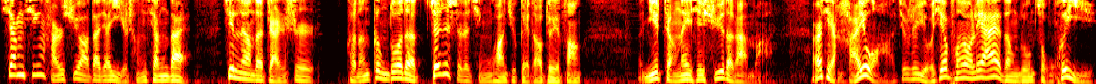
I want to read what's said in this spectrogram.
相亲还是需要大家以诚相待，尽量的展示可能更多的真实的情况去给到对方。你整那些虚的干嘛？而且还有哈，就是有些朋友恋爱当中总会以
